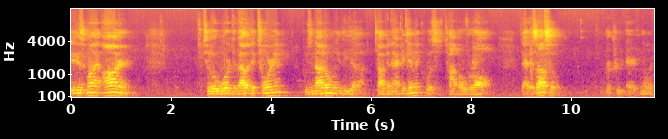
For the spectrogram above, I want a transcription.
It is my honor to award the valedictorian, who's not only the uh, top in academic, was top overall. That is also recruit Eric Miller.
